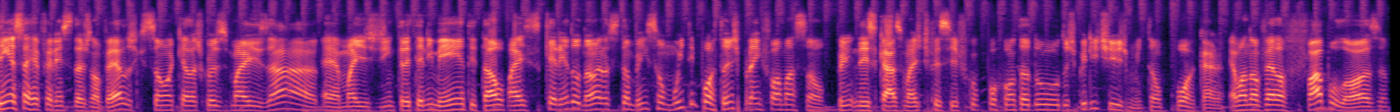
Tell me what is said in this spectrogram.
tem essa referência das novelas, que são aquelas coisas mais, ah, é, mais de entretenimento e tal, mas querendo ou não, elas também são muito importantes para informação. Nesse caso mais específico, por conta do, do espiritismo. Então, porra, cara, é uma novela fabulosa.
